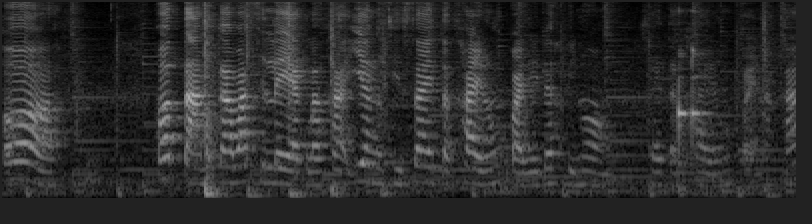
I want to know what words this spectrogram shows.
พ่อพ่อตาม กาวัดสิแหลกแล้วค่ะเอียงสิใส่ตะไคร้ลงไปเลยเด้อพี่น้อง ใส่ตะไคร้ลงไปนะคะ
